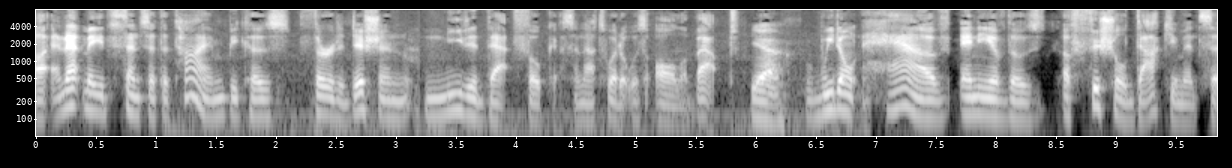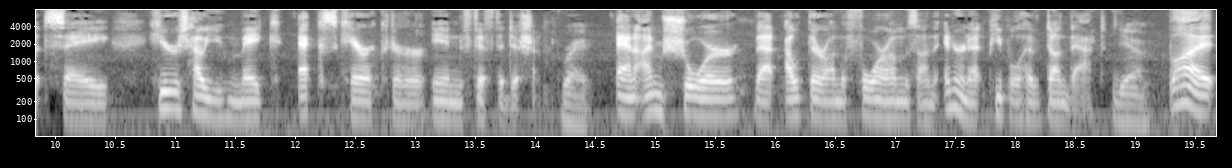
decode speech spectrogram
Uh, and that made sense at the time because third edition needed that focus, and that's what it was all about Yeah. we don't have any of those official documents that say, here's how you make X character in 5th edition. Right. And I'm sure that out there on the forums, on the internet, people have done that. Yeah. But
